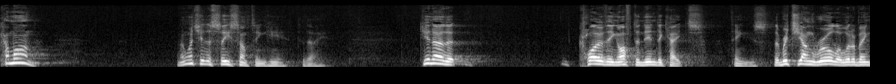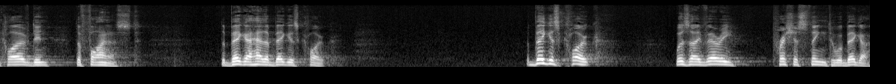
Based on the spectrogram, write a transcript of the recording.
come on. And I want you to see something here today. Do you know that clothing often indicates things? The rich young ruler would have been clothed in the finest. The beggar had a beggar's cloak. A beggar's cloak was a very precious thing to a beggar.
